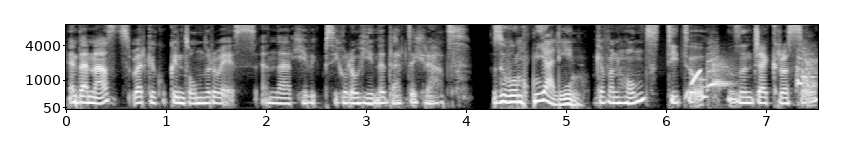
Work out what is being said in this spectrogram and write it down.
En daarnaast werk ik ook in het onderwijs. En daar geef ik psychologie in de derde graad. Ze woont niet alleen. Ik heb een hond, Tito. Dat is een Jack Russell.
